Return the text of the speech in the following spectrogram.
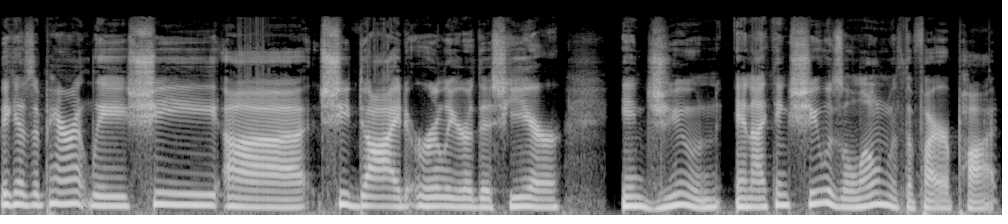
Because apparently she uh, she died earlier this year in June, and I think she was alone with the fire pot.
